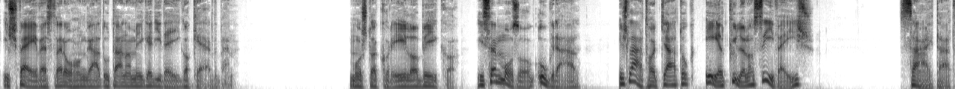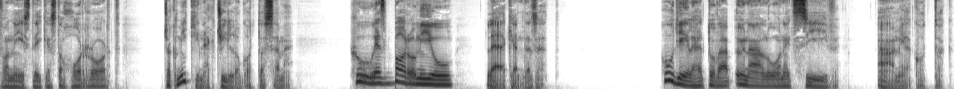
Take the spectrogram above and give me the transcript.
és fejvesztve rohangált utána még egy ideig a kertben. Most akkor él a béka, hiszen mozog, ugrál, és láthatjátok, él külön a szíve is. Szájtátva nézték ezt a horrort, csak Mikinek csillogott a szeme. Hú, ez baromi jó, lelkendezett. Hogy élhet tovább önállóan egy szív? Álmélkodtak.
